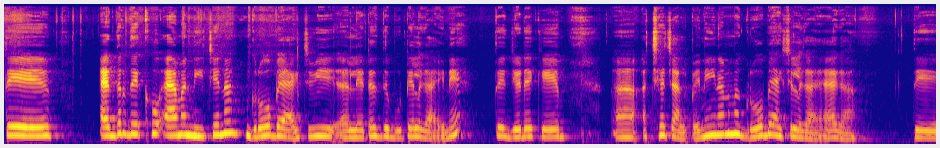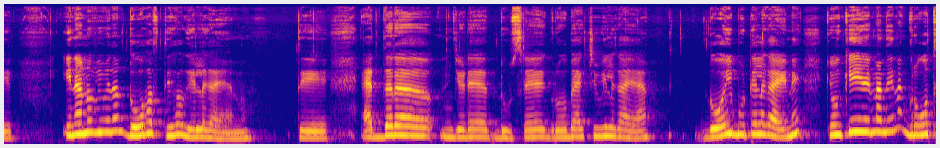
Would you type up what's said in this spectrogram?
ਤੇ ਇੱਧਰ ਦੇਖੋ, ਇਹ ਮੈਂ ਨੀਚੇ ਨਾ ਗਰੋ ਬੈਗ 'ਚ ਵੀ ਲੇਟਸ ਦੇ ਬੂਟੇ ਲਗਾਏ ਨੇ ਤੇ ਜਿਹੜੇ ਕਿ ਅੱਛੇ ਚੱਲ ਪਏ ਨੇ। ਇਹਨਾਂ ਨੂੰ ਮੈਂ ਗਰੋ ਬੈਗ 'ਚ ਲਗਾਇਆ ਹੈਗਾ। ਤੇ ਇਹਨਾਂ ਨੂੰ ਵੀ ਮੈਂ ਨਾ 2 ਹਫ਼ਤੇ ਹੋ ਗਏ ਲਗਾਇਆ ਨੂੰ। ਤੇ ਇੱਧਰ ਜਿਹੜੇ ਦੂਸਰੇ ਗਰੋ ਬੈਗ 'ਚ ਵੀ ਲਗਾਇਆ। ਦੋ ਹੀ ਬੂਟੇ ਲਗਾਏ ਨੇ, ਕਿਉਂਕਿ ਇਹਨਾਂ ਦੀ ਨਾ ਗਰੋਥ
